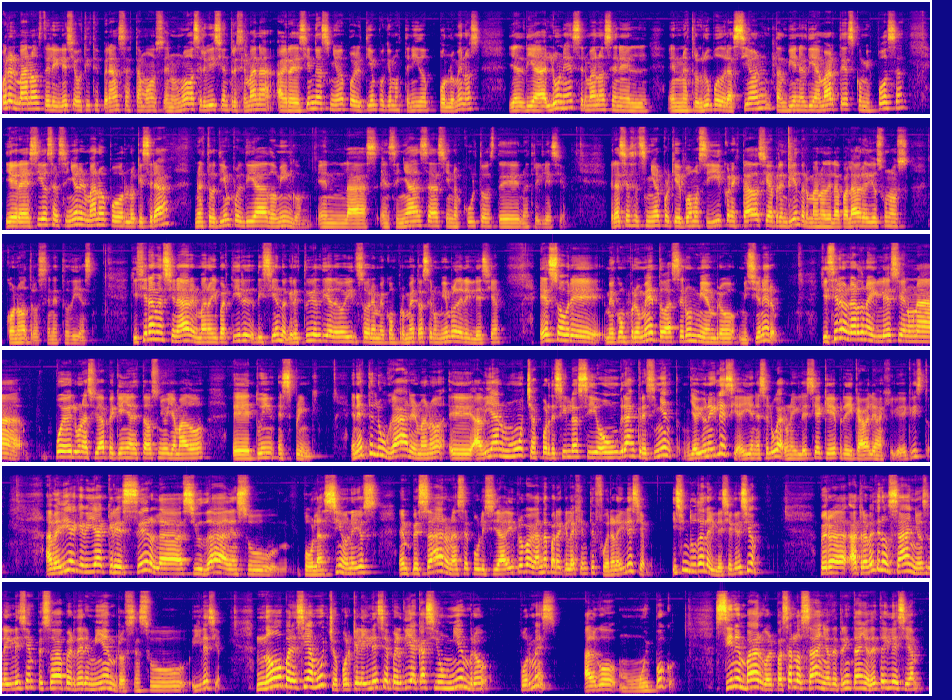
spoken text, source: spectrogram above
Hola hermanos de la Iglesia Bautista Esperanza, estamos en un nuevo servicio entre semana, agradeciendo al Señor por el tiempo que hemos tenido, por lo menos ya el día lunes, hermanos, en, el, en nuestro grupo de oración, también el día martes con mi esposa, y agradecidos al Señor, hermano, por lo que será nuestro tiempo el día domingo, en las enseñanzas y en los cultos de nuestra iglesia. Gracias al Señor porque podemos seguir conectados y aprendiendo, hermano, de la palabra de Dios unos con otros en estos días. Quisiera mencionar, hermano, y partir diciendo que el estudio del día de hoy sobre me comprometo a ser un miembro de la iglesia es sobre me comprometo a ser un miembro misionero. Quisiera hablar de una iglesia en un pueblo, una ciudad pequeña de Estados Unidos llamado eh, Twin Spring. En este lugar, hermano, eh, habían muchas, por decirlo así, o un gran crecimiento. Y había una iglesia ahí en ese lugar, una iglesia que predicaba el Evangelio de Cristo. A medida que veía crecer la ciudad en su población, ellos empezaron a hacer publicidad y propaganda para que la gente fuera a la iglesia. Y sin duda la iglesia creció. Pero a, través de los años la iglesia empezó a perder miembros en su iglesia. No parecía mucho porque la iglesia perdía casi un miembro por mes, algo muy poco. Sin embargo, al pasar los años de 30 años de esta iglesia,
